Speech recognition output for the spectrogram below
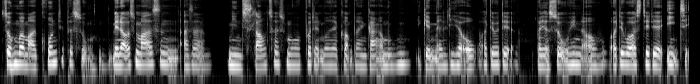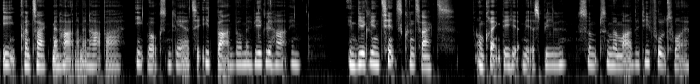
Så hun var en meget grundig person, men også meget sådan, altså, min slagtøjsmor på den måde. Jeg kom der en gang om ugen igennem alle de her år, og det var der, hvor jeg så hende, og, og det var også det der en-til-en kontakt, man har, når man har bare en voksen lærer til et barn, hvor man virkelig har en, en virkelig intens kontakt omkring det her med at spille, som, som er meget værdifuldt, tror jeg.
